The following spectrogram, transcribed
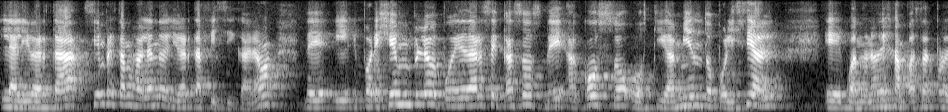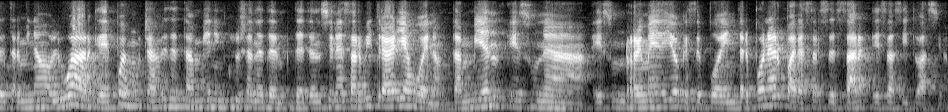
la libertad. Siempre estamos hablando de libertad física, ¿no? De, por ejemplo, puede darse casos de acoso o hostigamiento policial. Eh, cuando no dejan pasar por determinado lugar, que después muchas veces también incluyen detenciones arbitrarias, bueno, también es, una, es un remedio que se puede interponer para hacer cesar esa situación.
